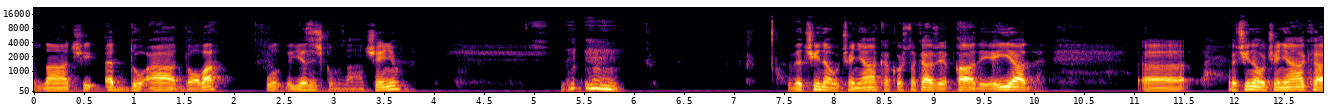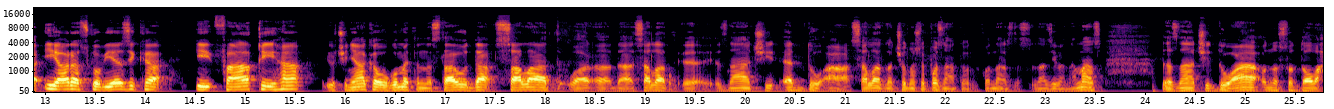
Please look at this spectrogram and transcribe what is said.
znači ed-du'a dova u jezičkom značenju. većina učenjaka, ko što kaže Qadi Iyad, uh, većina učenjaka i arapskog jezika i faqiha i učenjaka ovog umeta nastavu da salat, da salat e, znači ed-du'a, salat znači ono što je poznato kod nas da se naziva namaz, da znači du'a, odnosno dova.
